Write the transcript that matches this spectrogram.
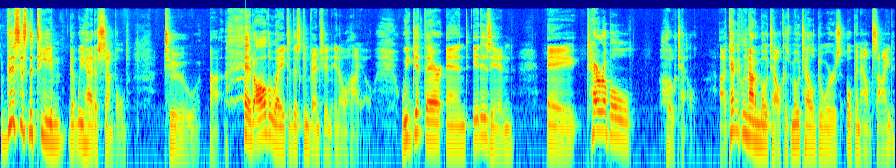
this is the team that we had assembled to uh, head all the way to this convention in Ohio. We get there, and it is in a terrible hotel. Uh, technically, not a motel because motel doors open outside.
